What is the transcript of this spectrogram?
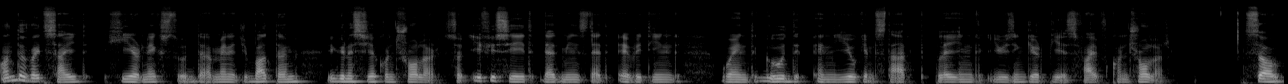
on the right side here next to the manage button, you're gonna see a controller. So if you see it, that means that everything went good and you can start playing using your PS5 controller. So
